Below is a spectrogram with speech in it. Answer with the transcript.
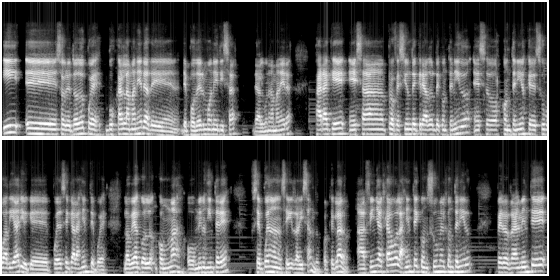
y eh, sobre todo, pues buscar la manera de, de poder monetizar de alguna manera para que esa profesión de creador de contenido, esos contenidos que subo a diario y que puede ser que a la gente pues lo vea con, más o menos interés, se puedan seguir realizando. Porque claro, al fin y al cabo la gente consume el contenido, pero realmente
